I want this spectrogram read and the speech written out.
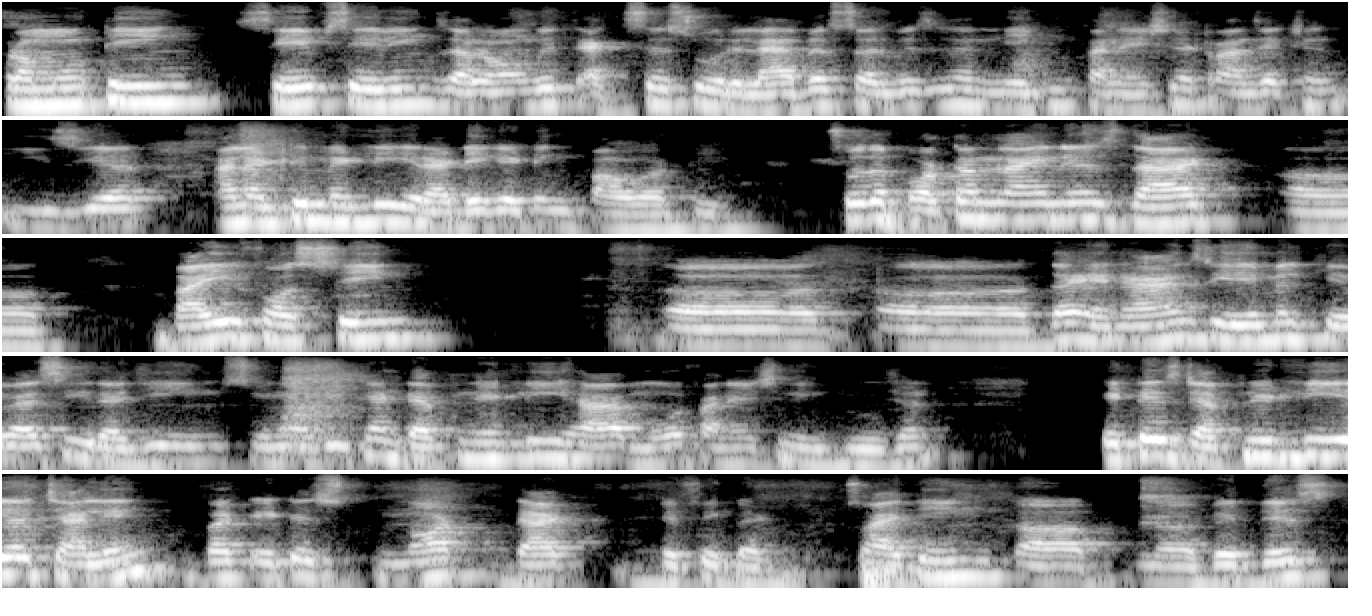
promoting safe savings along with access to reliable services and making financial transactions easier and ultimately eradicating poverty. So the bottom line is that uh, by fostering uh, uh, the enhanced AML KYC regimes, you know, we can definitely have more financial inclusion. It is definitely a challenge, but it is not that difficult. So I think uh, uh with this,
